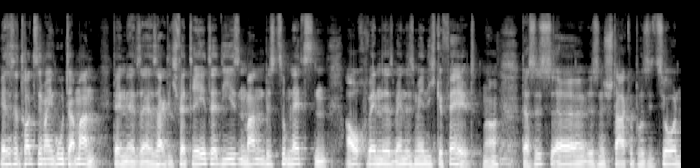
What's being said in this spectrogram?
Er ist ja trotzdem ein guter Mann, denn er, er, sagt, ich vertrete diesen Mann bis zum Letzten, auch wenn es, wenn es mir nicht gefällt. Ne? Ja. Das, ist, äh, ist eine starke Position.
